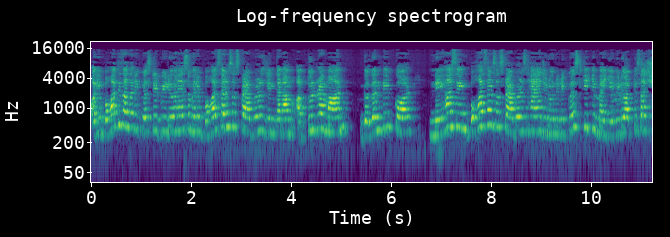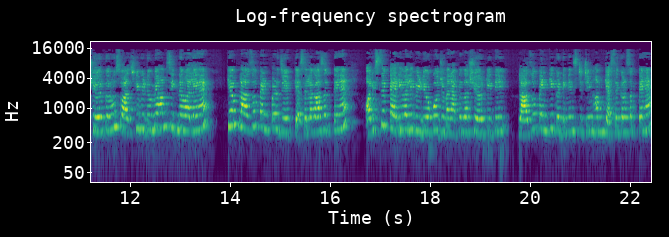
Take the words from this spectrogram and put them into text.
और ये बहुत ही ज़्यादा रिक्वेस्टेड वीडियो है सो मेरे बहुत सारे सब्सक्राइबर्स जिनका नाम अब्दुल रहमान, गगनदीप कौर, नेहा सिंह, बहुत सारे सब्सक्राइबर्स हैं जिन्होंने रिक्वेस्ट की कि मैं ये वीडियो आपके साथ शेयर करूँ। सो आज की वीडियो में हम सीखने वाले हैं कि हम प्लाजो पैंट पर जेब कैसे लगा सकते हैं। और इससे पहली वाली वीडियो को जो मैंने आपके साथ शेयर की थी, प्लाजो पेंट की कटिंग एंड स्टिचिंग हम कैसे कर सकते हैं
